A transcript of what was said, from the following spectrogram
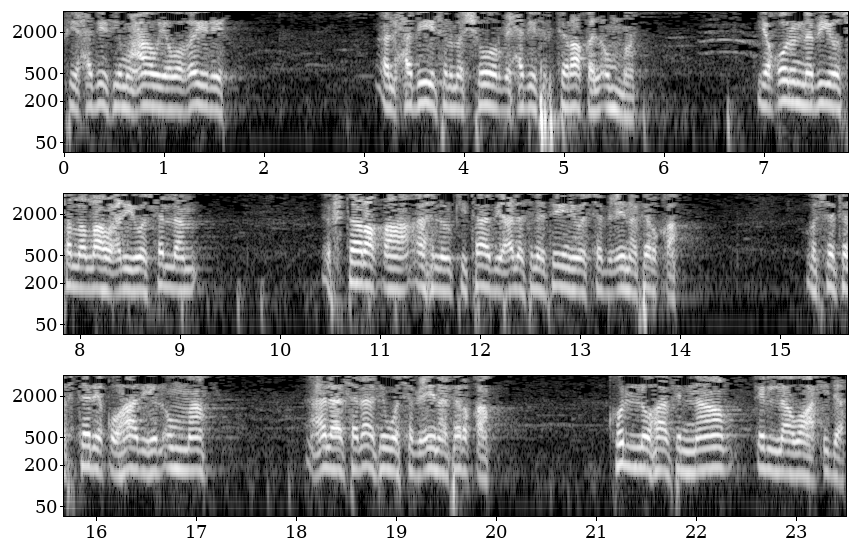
في حديث معاوية وغيره الحديث المشهور بحديث افتراق الأمة. يقول النبي صلى الله عليه وسلم افترق أهل الكتاب على اثنتين وسبعين فرقة وستفترق هذه الأمة على ثلاث وسبعين فرقة كلها في النار إلا واحدة.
